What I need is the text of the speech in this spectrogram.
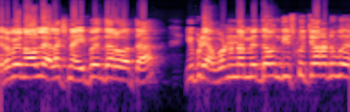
ఇరవై నాలుగులో ఎలక్షన్ అయిపోయిన తర్వాత ఇప్పుడు ఎవరిని నమ్మిద్దామని తీసుకొచ్చారా నువ్వు?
